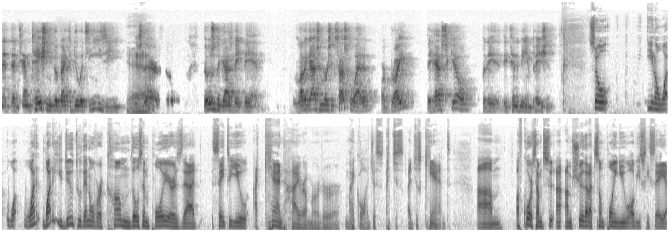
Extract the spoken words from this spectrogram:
that, that, temptation to go back to do what's easy yeah. is there. So those are the guys they, they have. A lot of guys who are successful at it are bright, they have skill, but they, they tend to be impatient. So, you know what what what what do you do to then overcome those employers that say to you, "I can't hire a murderer, Michael. I just I just I just can't." Um, of course, I'm su- I'm sure that at some point you obviously say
